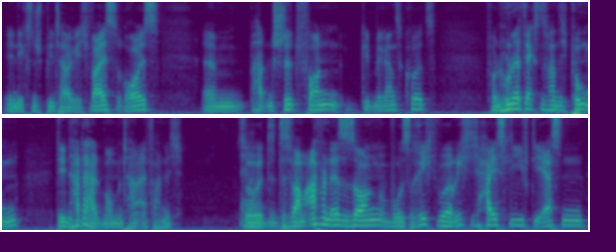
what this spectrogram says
in die nächsten Spieltage. Ich weiß, Reus ähm, hat einen Schnitt von, gib mir ganz kurz, von 126 Punkten. Den hat er halt momentan einfach nicht. So, Ja. das war am Anfang der Saison, wo es richtig, wo er richtig heiß lief. Die ersten,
